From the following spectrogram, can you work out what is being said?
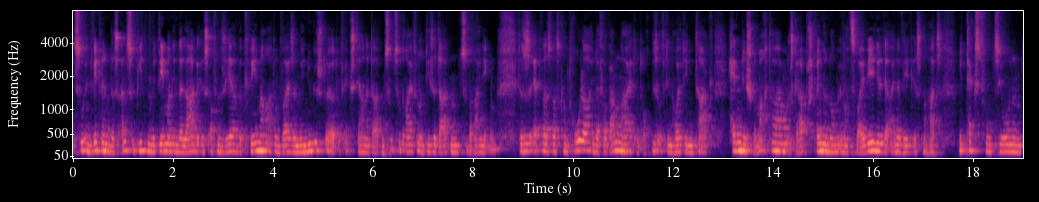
zu entwickeln, das anzubieten, mit dem man in der Lage ist, auf eine sehr bequeme Art und Weise menügesteuert auf externe Daten zuzugreifen und diese Daten zu bereinigen. Das ist etwas, was Controller in der Vergangenheit und auch bis auf den heutigen Tag händisch gemacht haben. Es gab streng genommen immer zwei Wege. Der eine Weg ist, man hat mit Textfunktionen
